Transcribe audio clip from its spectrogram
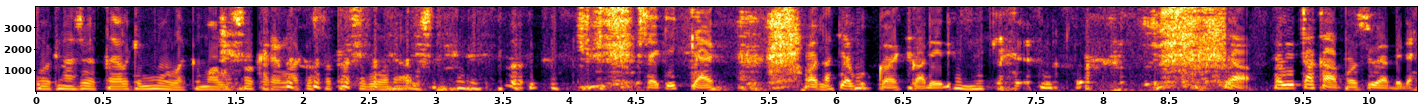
Voiko nämä syöttää jollekin muulle, kun mä ollut sokerilakossa tässä vuoden alusta? Sekin käy. Otat joku koikka, niin. Joo, eli takapon syöminen.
